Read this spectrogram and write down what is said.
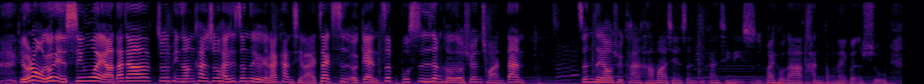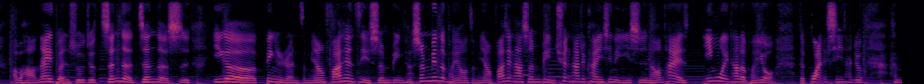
有让我有点欣慰啊！大家就是平常看书还是真的有给他看起来。再次 again，这不是任何的宣传，但。真的要去看蛤蟆先生去看心理师，拜托大家看懂那本书好不好？那一本书就真的真的是一个病人怎么样发现自己生病，他身边的朋友怎么样发现他生病，劝他去看心理医师，然后他也因为他的朋友的关系，他就很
